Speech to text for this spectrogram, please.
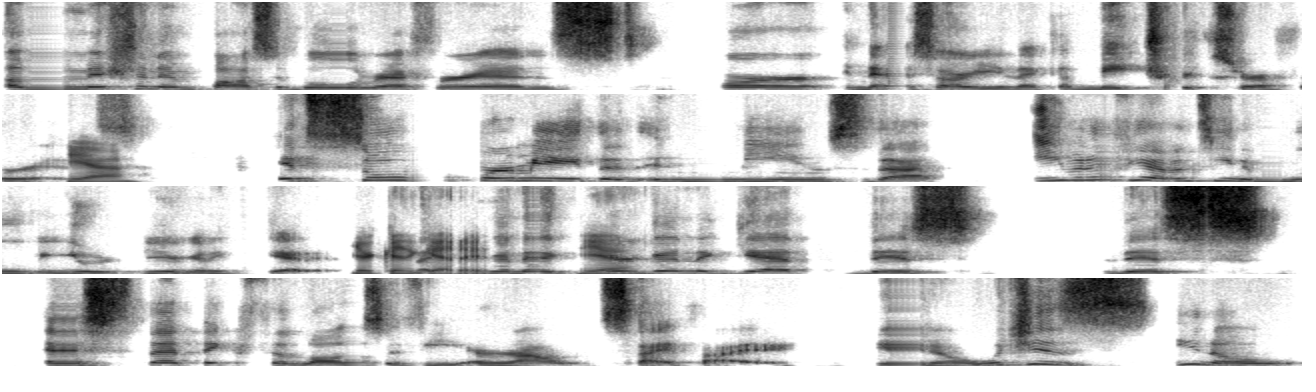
a Mission Impossible reference or sorry, like a Matrix reference. Yeah. It's so permeated in means that even if you haven't seen a movie, you're you're gonna get it. You're gonna Like, get it. You're gonna Yeah. you're gonna get this this aesthetic philosophy around sci-fi, you know, which is, you know,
